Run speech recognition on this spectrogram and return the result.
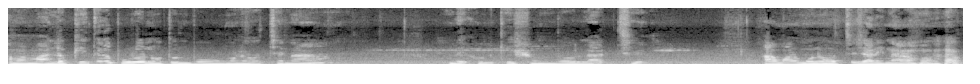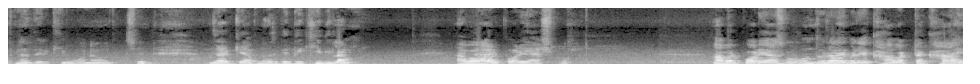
আমার মা লক্ষ্মী থেকে পুরো নতুন বউ, মনে হচ্ছে না? দেখুন কি সুন্দর লাগছে। আমার মনে হচ্ছে, জানি না আপনাদের কি মনে হচ্ছে। যাকে, আপনাদেরকে দেখিয়ে দিলাম। আবার পরে আসব। আবার পরে আসব বন্ধুরা, এবারে খাবারটা খাই।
